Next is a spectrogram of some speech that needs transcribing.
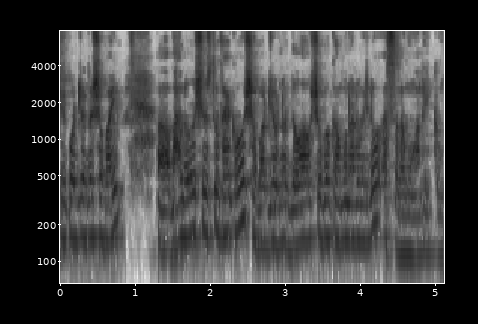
সে পর্যন্ত সবাই ভালো সুস্থ থাকো। সবার জন্য দোয়া শুভকামনা রইল। আসসালামু আলাইকুম।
